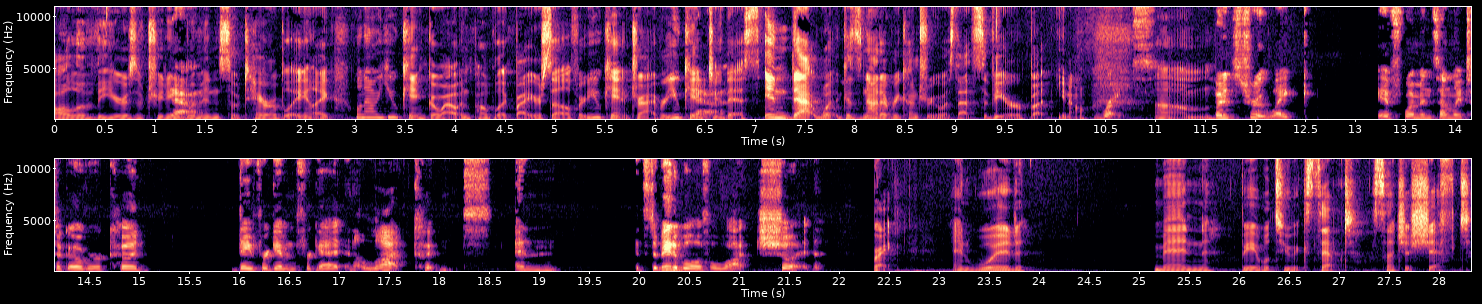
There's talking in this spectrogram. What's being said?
all of the years of treating yeah. women so terribly like well now you can't go out in public by yourself or you can't drive or you can't yeah. do this in that what because not every country was that severe but you know right um but it's true like if women suddenly took over could they forgive and forget, and a lot couldn't. And it's debatable if a lot should. Right. And would men be able to accept such a shift?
